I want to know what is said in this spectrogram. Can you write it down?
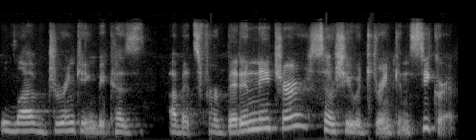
love drinking because of its forbidden nature. So she would drink in secret.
